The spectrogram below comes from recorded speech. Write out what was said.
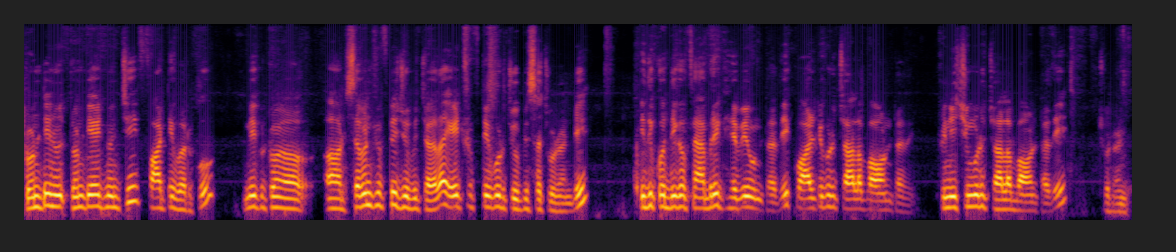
Twenty twenty eight నుంచి ఫార్టీ వరకు మీకు సెవెన్ ఫిఫ్టీ చూపించా కదా ఎయిట్ ఫిఫ్టీ కూడా చూపిస్తా చూడండి. ఇది కొద్దిగా ఫ్యాబ్రిక్ హెవీ ఉంటుంది క్వాలిటీ కూడా చాలా బాగుంటుంది ఫినిషింగ్ కూడా చాలా బాగుంటుంది చూడండి.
